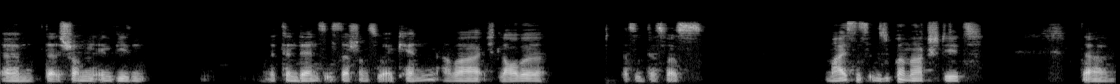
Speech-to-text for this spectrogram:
Ähm, da ist schon irgendwie ein eine Tendenz ist da schon zu erkennen, aber ich glaube, also das, was meistens im Supermarkt steht, da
